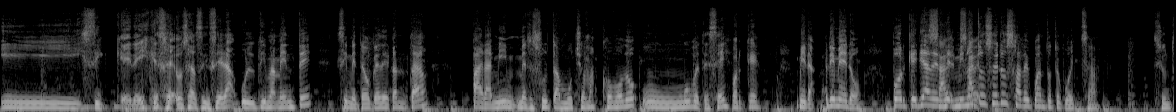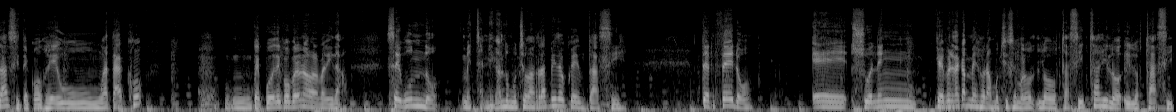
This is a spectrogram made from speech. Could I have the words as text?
Y si queréis que sea, o sea, sincera, últimamente, si me tengo que decantar, para mí me resulta mucho más cómodo un VTC. ¿Por qué? Mira, primero, porque ya desde el minuto sabe- cero sabe cuánto te cuesta. Si un taxi te coge un atasco, mm, te puede cobrar una barbaridad. Segundo, me están llegando mucho más rápido que un taxi. Tercero, eh, suelen, que es verdad que han mejorado muchísimo los, taxistas y los, y los taxis,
